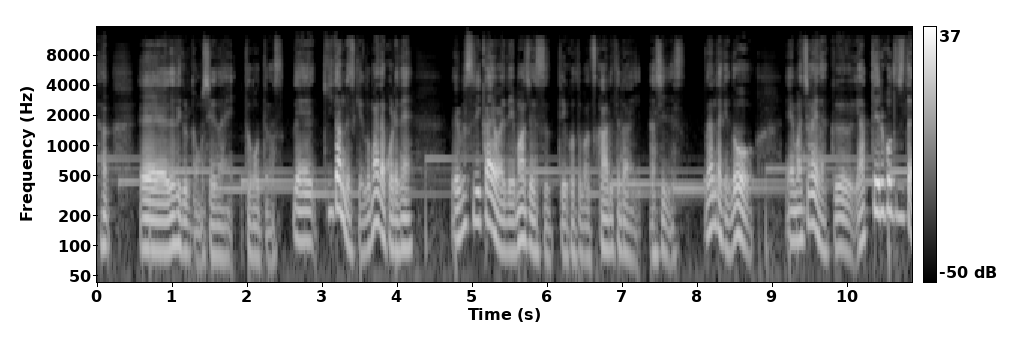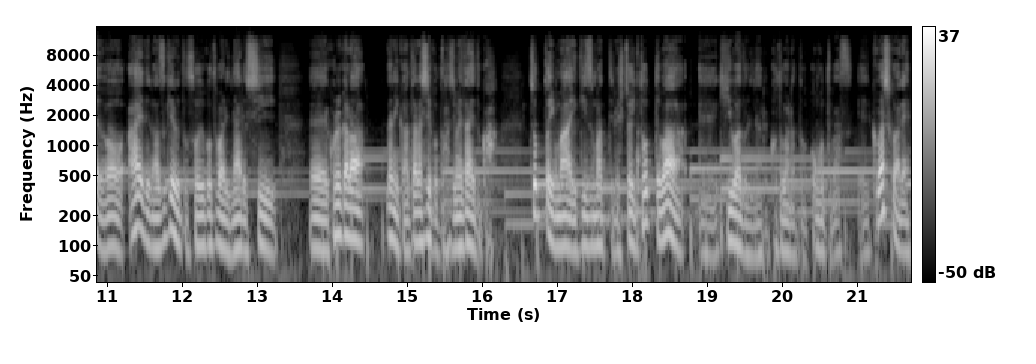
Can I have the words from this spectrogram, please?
えー、出てくるかもしれないと思ってます。で聞いたんですけどまだこれね Web3 界隈でエマージェンスっていう言葉使われてないらしいです。なんだけど、えー、間違いなくやっていること自体をあえて名付けるとそういう言葉になるし、えー、これから何か新しいことを始めたいとかちょっと今行き詰まってる人にとっては、えー、キーワードになる言葉だと思ってます、えー、詳しくはね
